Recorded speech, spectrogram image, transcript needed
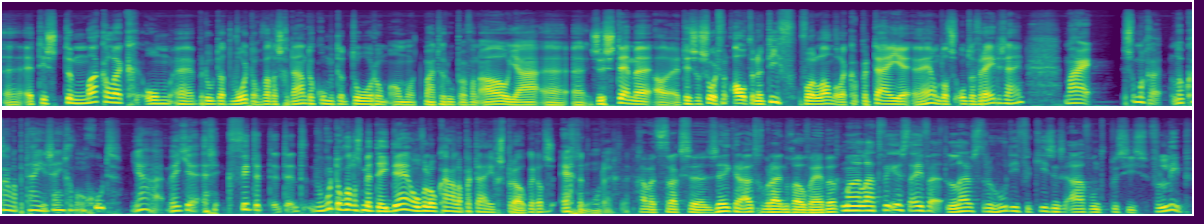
Eh, het is te makkelijk om, eh, bedoel, dat wordt nog wel eens gedaan door commentatoren, om, om het maar te roepen van, oh ja, eh, ze stemmen, het is een soort van alternatief voor landelijke partijen, hè, omdat ze ontevreden zijn. Maar sommige lokale partijen zijn gewoon goed. Ja, weet je, ik vind het, er wordt nog wel eens met dédain over lokale partijen gesproken. Dat is echt een onrecht. Daar gaan we het straks zeker uitgebreid nog over hebben. Maar laten we eerst even luisteren hoe die verkiezingsavond precies verliep.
